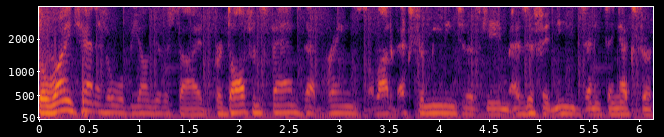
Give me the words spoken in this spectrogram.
So Ryan Tannehill will be on the other side. For Dolphins fans, that brings a lot of extra meaning to this game, as if it needs anything extra.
